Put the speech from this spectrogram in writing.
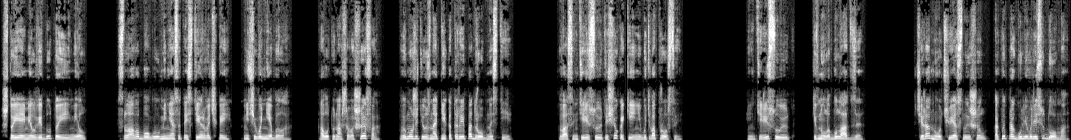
Что я имел в виду, то и имел. Слава богу, у меня с этой стервочкой ничего не было. А вот у нашего шефа вы можете узнать некоторые подробности. Вас интересуют еще какие-нибудь вопросы? Интересуют, кивнула Буладзе. Вчера ночью я слышал, как вы прогуливались у дома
